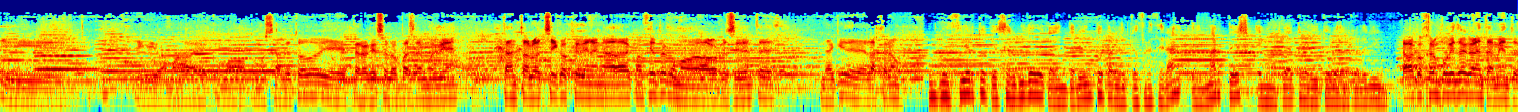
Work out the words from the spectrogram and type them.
y, y vamos a ver cómo, cómo, sale todo y espero que se lo pasen muy bien, tanto a los chicos que vienen a dar el concierto como a los residentes de aquí, de La Gerón. Un concierto que ha servido de calentamiento para el que ofrecerán el martes en el Teatro Auditorio del Rebellín. Va a coger un poquito de calentamiento,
